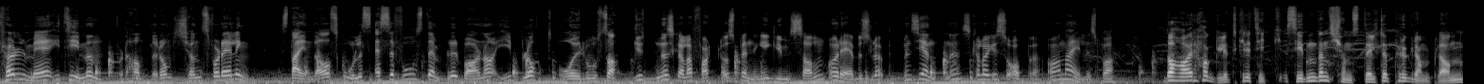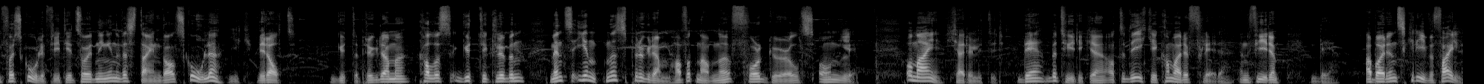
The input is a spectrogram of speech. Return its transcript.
Følg med i timen, for det handler om kjønnsfordeling. Steindal skoles SFO stempler barna i blått og rosa. Guttene skal ha fart og spenning i gymsalen og rebusløp, mens jentene skal lage såpe og ha neglespa. Det har haglet kritikk siden den kjønnsdelte programplanen for skolefritidsordningen ved Steindal skole gikk viralt. Gutteprogrammet kalles Gutteklubben, mens jentenes program har fått navnet For Girls Only. Og nei, kjære lytter, det betyr ikke at det ikke kan være flere enn fire. Det er bare en skrivefeil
